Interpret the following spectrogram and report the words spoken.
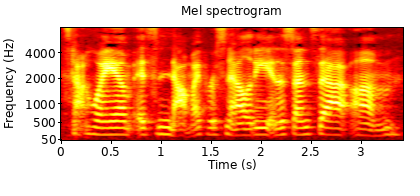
It's not who I am. It's not my personality in the sense that, um,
